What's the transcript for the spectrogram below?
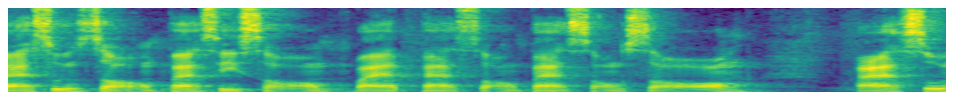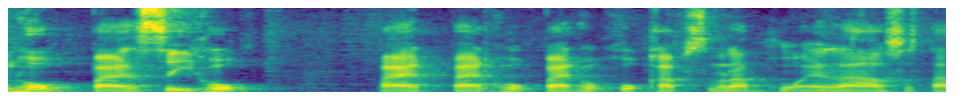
802 842 882 822 806 846 886 866 ครับสำหรับหวยราวสต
